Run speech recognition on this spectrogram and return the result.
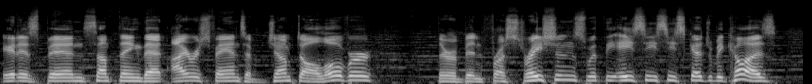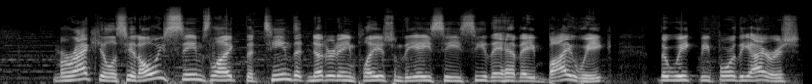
it has been something that Irish fans have jumped all over. There have been frustrations with the ACC schedule because miraculously, it always seems like the team that Notre Dame plays from the ACC, they have a bye week the week before the Irish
